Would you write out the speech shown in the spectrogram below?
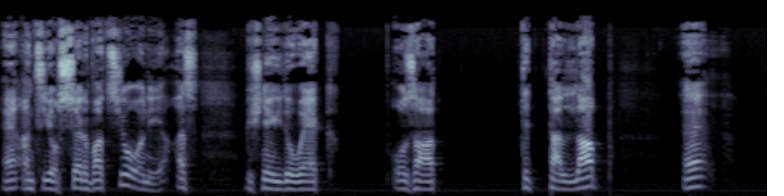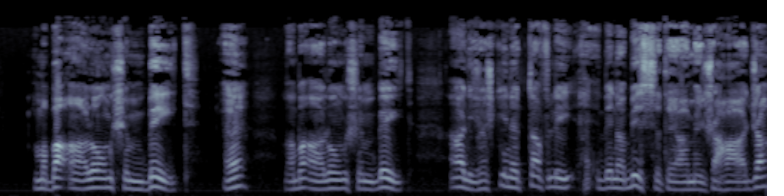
anzi osservazzjoni, għas biex ngħidu hekk ożat tittallab eh, ma baqalhomx imbejt, eh, ma baqalhomx imbejt. Għaliex għax kienet taf li bina biss se jagħmel xi ħaġa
